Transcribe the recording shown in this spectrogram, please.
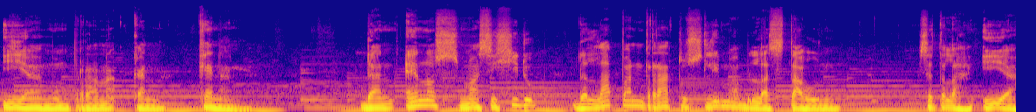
ia memperanakkan Kenan. Dan Enos masih hidup 815 tahun setelah ia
